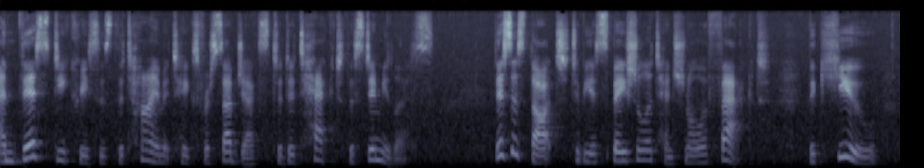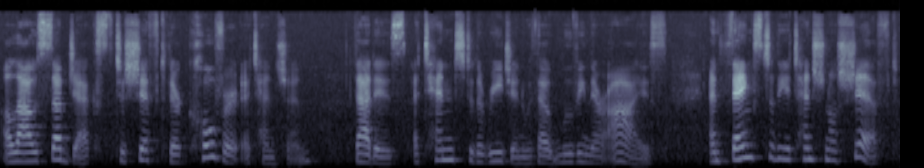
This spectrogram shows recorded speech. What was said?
and this decreases the time it takes for subjects to detect the stimulus. This is thought to be a spatial attentional effect. The cue allows subjects to shift their covert attention, that is, attend to the region without moving their eyes, and thanks to the attentional shift,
